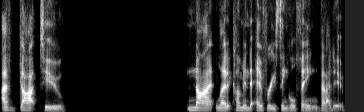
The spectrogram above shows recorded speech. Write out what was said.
I've got to not let it come into every single thing that I do.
